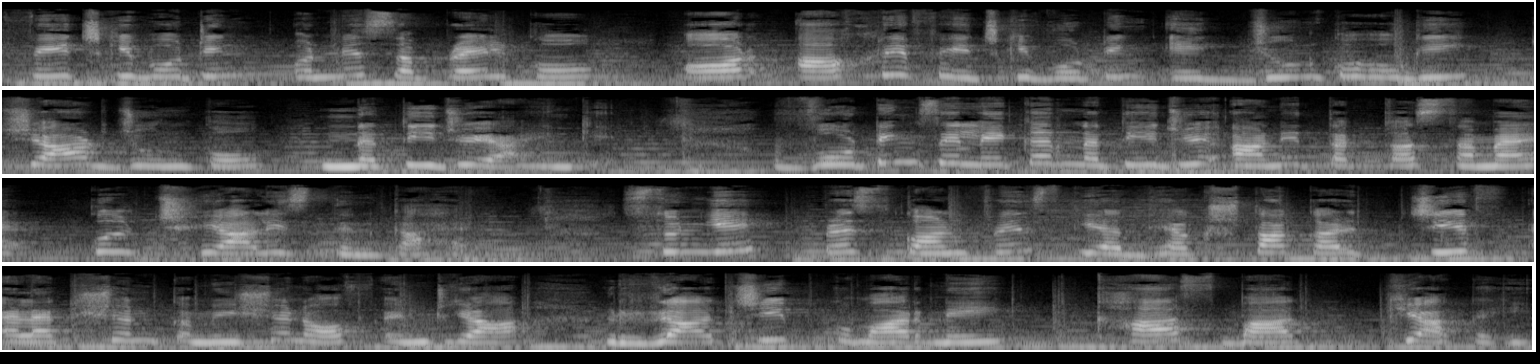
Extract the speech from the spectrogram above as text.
फ़ेज़ की वोटिंग 19 अप्रैल को और आखिरी फ़ेज़ की वोटिंग 1 जून को होगी 4 जून को नतीजे आएँगे। वोटिंग से लेकर नतीजे आने तक का समय कुल 46 दिन का है। सुनिए प्रेस कॉन्फ्रेंस की अध्यक्षता कर chief election commission of India Rajiv Kumar ने खास बात क्या कही?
